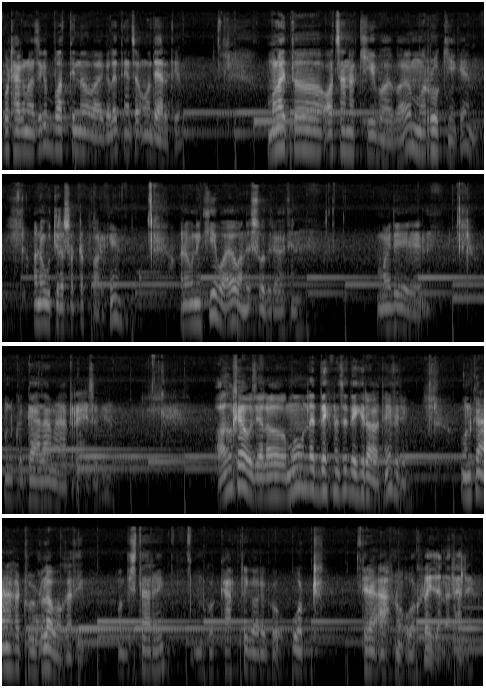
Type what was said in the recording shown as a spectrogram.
कोठाको नजिकै बत्ती नभएकोले त्यहाँ चाहिँ अँध्यारो थियो। मलाई त अचानक के भयो भयो म रोकिएँ क्या अनि उतिर सट्ट फर्केँ। अनि उनी के भयो भन्दै सोधिरहेको थिइन्। मैले उनको गालामा हात राखेको छु क्या हल्का उज्यालो म उनलाई देख्न चाहिँ देखिरहेको थिएँ फेरि। उनका आँखा ठुल्ठुला भएका थिए। म बिस्तारै उनको काप्दै गरेको ओठतिर आफ्नो ओठ लैजान थालेँ।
